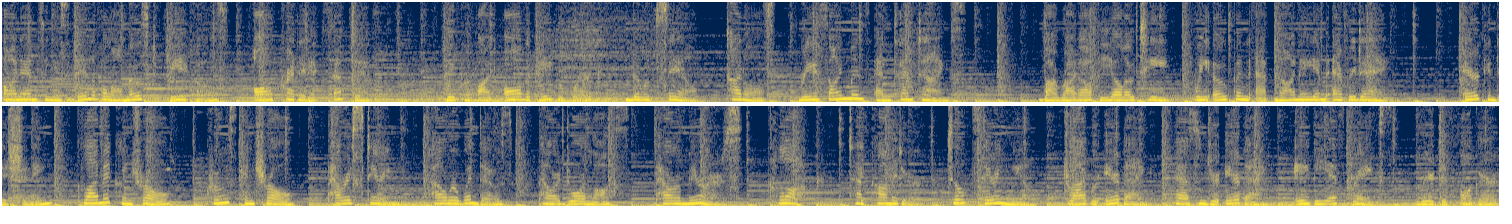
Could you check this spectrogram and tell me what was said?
financing is available on most vehicles, all credit accepted. We provide all the paperwork, bill of sale, titles, reassignments and temp tags. Buy right off the LOT, we open at 9 a.m. every day. Air conditioning, climate control, cruise control, power steering, power windows, power door locks, power mirrors, clock, tachometer, tilt steering wheel, driver airbag, passenger airbag, ABS brakes, rear defogger,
